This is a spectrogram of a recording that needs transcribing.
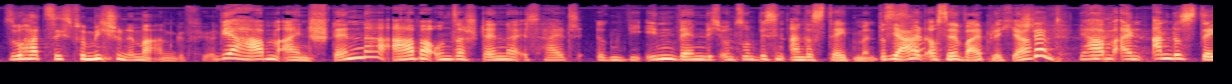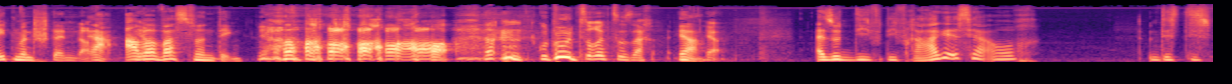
so hat sich's für mich schon immer angefühlt. Wir haben einen Ständer, aber unserStänder ist halt irgendwie inwendig und so ein bisschen Understatement. Das Ja. ist halt auch sehr weiblich, ja? Stimmt. Wir haben einen Understatement-Ständer. Ja, aber was für ein Ding. Gut, gut, zurück zur Sache. Ja. ja. Also die, die Frage ist ja auch, und das, das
